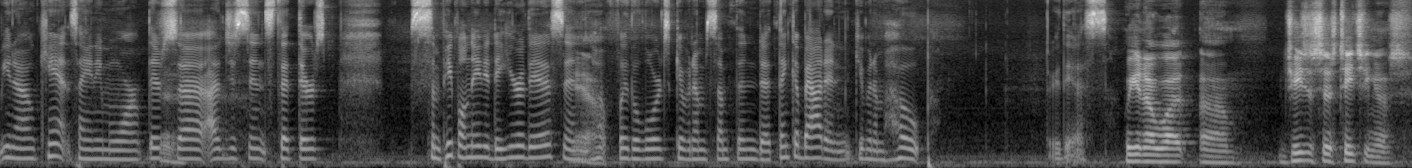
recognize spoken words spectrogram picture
you know, can't say anymore. There's, uh, I just sense that there's some people needed to hear this, and Yeah. hopefully the Lord's given them something to think about and giving them hope through this. Well, you know what? Um, Jesus is teaching us,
